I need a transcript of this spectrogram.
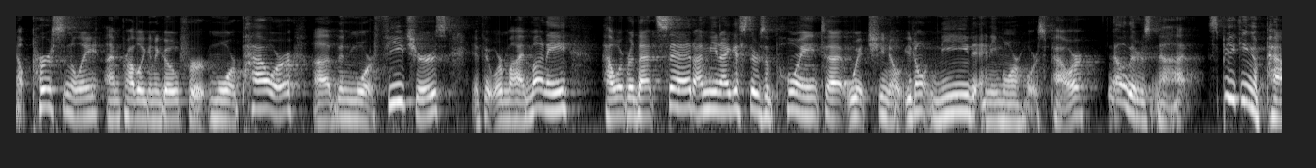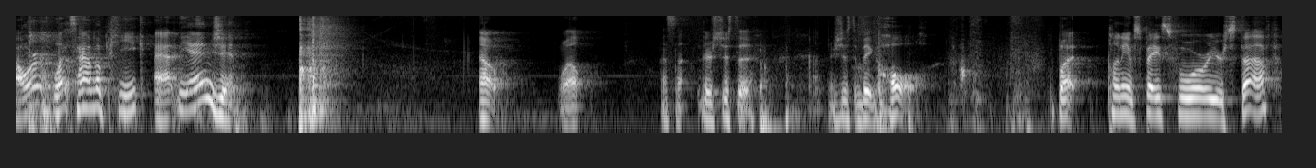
Now, personally, I'm probably going to go for more power uh, than more features if it were my money, However, that said, I mean, I guess there's a point at which, you know, you don't need any more horsepower. No, there's not. Speaking of power, let's have a peek at the engine. Oh, well, that's not, there's just a, there's just a big hole. But plenty of space for your stuff.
